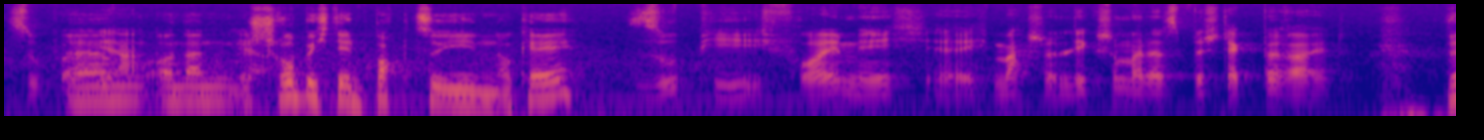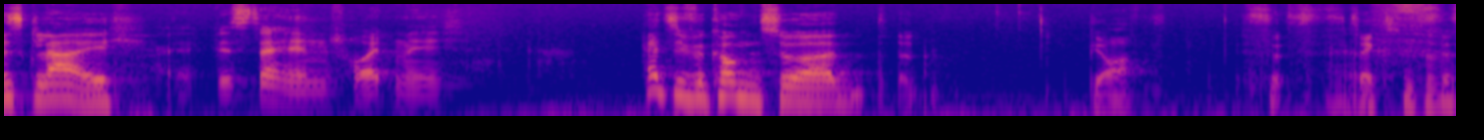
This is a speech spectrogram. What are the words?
Super, ähm, ja. und dann ja. schrubb ich den Bock zu Ihnen, okay? Supi, ich freue mich. Äh, Ich mach schon, leg schon mal das Besteck bereit. Bis gleich. Bis dahin, freut mich. Herzlich willkommen zur äh, ja, f- f- 56,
